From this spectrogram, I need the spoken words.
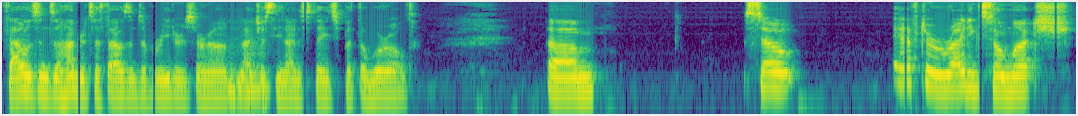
thousands and hundreds of thousands of readers around not just the United States, but the world. Um, so, after writing so much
